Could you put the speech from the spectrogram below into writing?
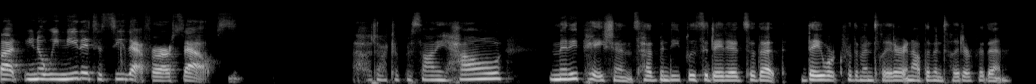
But you know, we needed to see that for ourselves. Oh, Dr. Pisani, how many patients have been deeply sedated so that they work for the ventilator and not the ventilator for them?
